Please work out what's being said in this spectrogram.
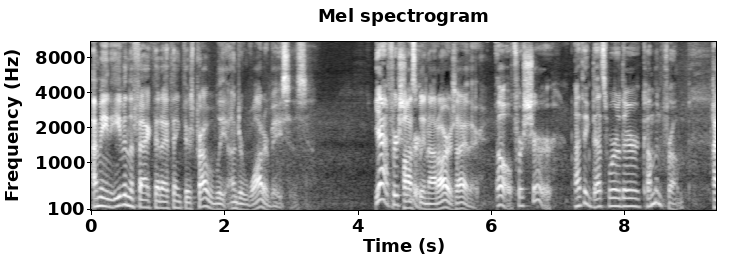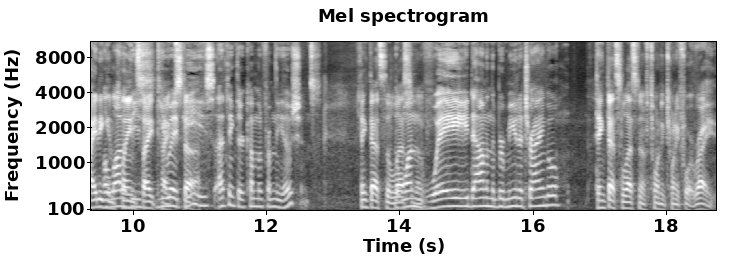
I mean, even the fact that I think there's probably underwater bases, yeah, for sure. possibly not ours either, Oh, for sure. I think that's where they're coming from. hiding A in lot of plain these sight type stuff. UAPs, I think they're coming from the oceans. I think that's the The lesson one of way down in the Bermuda Triangle. I think that's the lesson of 2024. Right?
